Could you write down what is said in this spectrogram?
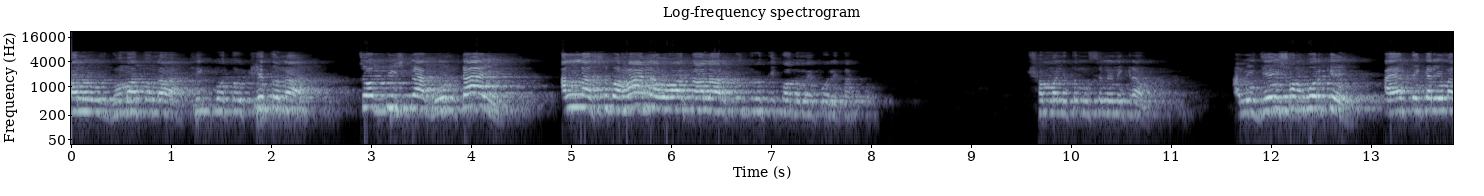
মানুষ ঘুমাতো না ঠিক মতো খেত না। চব্বিশটা ঘন্টায় আল্লাহ তালার কুদরতি কদমে পড়ে থাকতো। সম্মানিত মুসলিম আমি যেই সম্পর্কে আয়াতে কারিমা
